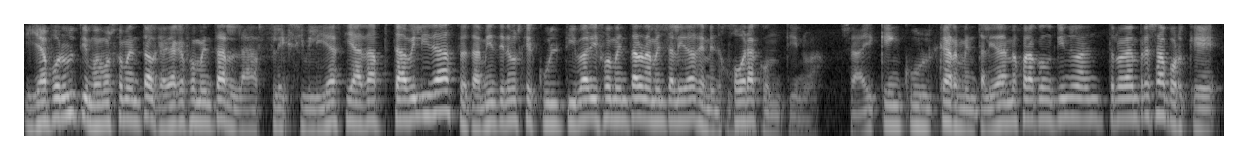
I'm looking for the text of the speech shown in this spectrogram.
Y ya por último, hemos comentado que había que fomentar la flexibilidad y adaptabilidad, pero también tenemos que cultivar y fomentar una mentalidad de mejora continua. O sea, hay que inculcar mentalidad de mejora continua dentro de la empresa porque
